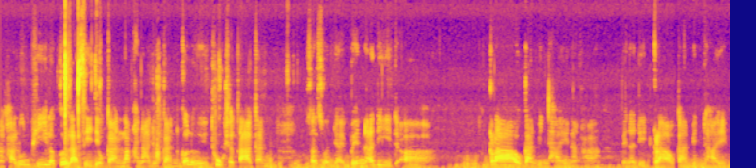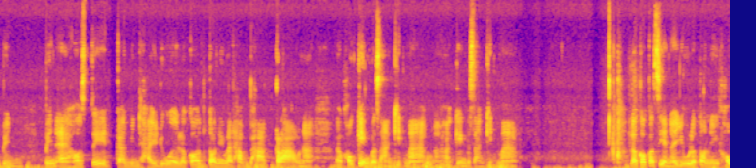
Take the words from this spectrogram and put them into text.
นะคะ รุ่นพี่แล้วเกิดราศีเดียวกันลัคนาเดียวกัน ก็เลยถูกชะตากันซะส่วนใหญ่เป็นอดีตอ่ากราวการบินไทยนะคะ เป็นอดีตกราวการบินไทยเป็นเป็นแอร์โฮสเตสการบินไทยด้วย แล้วก็ตอนนี้มาทำภาคกราวนะ แล้วเขาเก่งภาษาอังกฤษมากนะคะ เก่งภาษาอังกฤษมาก แล้วก็เกษียณอายุแล้วตอนนี้เขา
